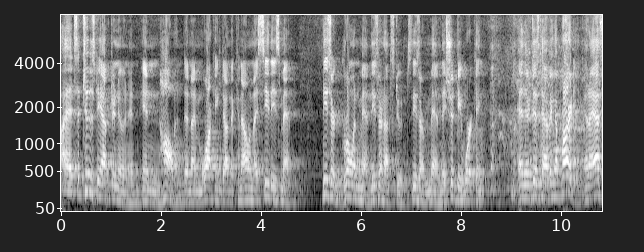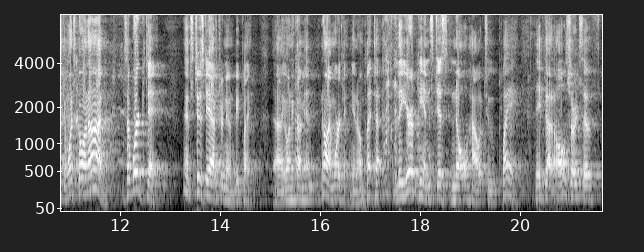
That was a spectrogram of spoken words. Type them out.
I, it's a Tuesday afternoon in, in Holland, and I'm walking down the canal, and I see these men. These are grown men. These are not students. These are men. They should be working, and they're just having a party. And I ask them, what's going on? It's a work day. It's Tuesday afternoon. We play. Uh, you want to come in? No, I'm working, you know. But uh, the Europeans just know how to play. They've got all sorts of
